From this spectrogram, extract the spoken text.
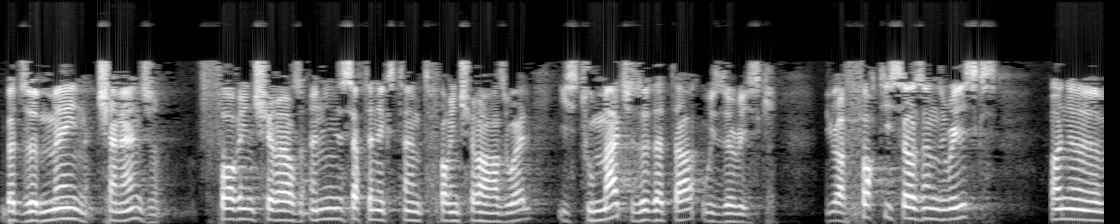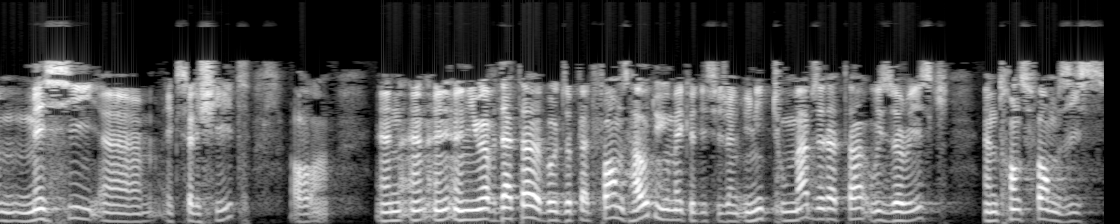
but the main challenge for insurers and in a certain extent for insurers as well is to match the data with the risk. You have 40,000 risks on a messy um, Excel sheet or, and, and, and you have data about the platforms. How do you make a decision? You need to map the data with the risk and transform this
